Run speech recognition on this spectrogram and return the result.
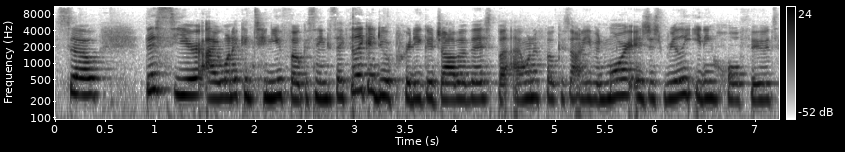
So this year I want to continue focusing because I feel like I do a pretty good job of this but I want to focus on even more is just really eating whole foods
